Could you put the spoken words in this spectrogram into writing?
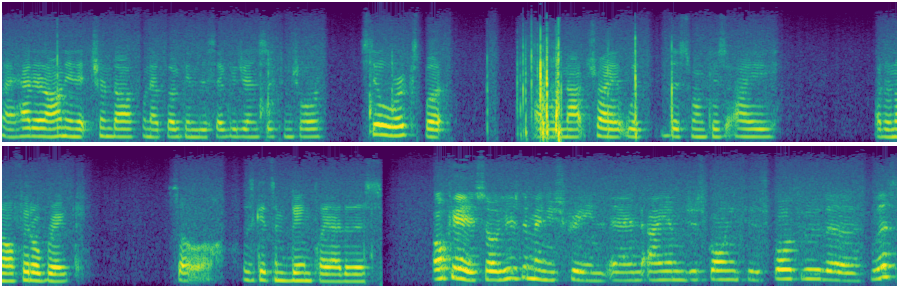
I had it on and it turned off when I plugged in the Sega Genesis controller. Still works, but I would not try it with this one because I I don't know if it'll break. So let's get some gameplay out of this. Okay, so here's the menu screen, and I am just going to scroll through the list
